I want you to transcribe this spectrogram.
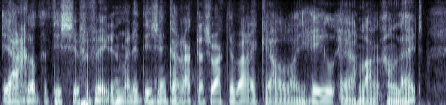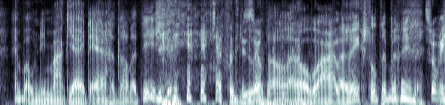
ja, God, het is uh, vervelend. Maar dit is een karakterzwakte waar ik al heel erg lang aan leid. En bovendien maak jij het erger dan het is. ja, Voortdurend al over Haarle Rikstel te beginnen. Sorry.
